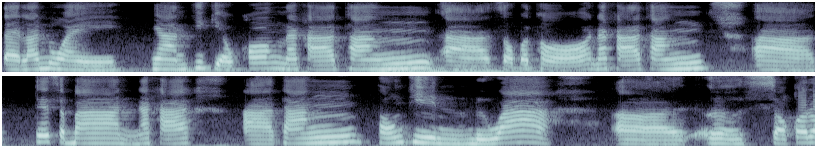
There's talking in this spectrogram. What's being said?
แต่ละหน่วยงานที่เกี่ยวข้องนะคะทั้งสปทนะคะทั้งเทศบาลนะคะทั้งท้องถิ่นหรือว่าเอ่อเอ่อสกร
